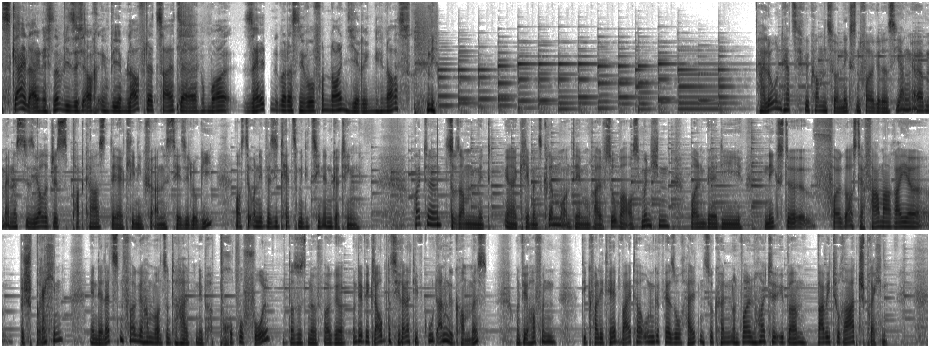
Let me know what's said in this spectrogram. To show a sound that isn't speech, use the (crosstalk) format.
Ist geil eigentlich, ne? Wie sich auch irgendwie im Laufe der Zeit der Humor selten über das Niveau von Neunjährigen hinaus. Hallo und herzlich willkommen zur nächsten Folge des Young Urban Anesthesiologists Podcast der Klinik für Anästhesiologie aus der Universitätsmedizin in Göttingen. Heute zusammen mit äh, Clemens Grimm und dem Ralf Sova aus München wollen wir die nächste Folge aus der Pharma-Reihe besprechen. In der letzten Folge haben wir uns unterhalten über Propofol. Das ist eine Folge, von der wir glauben, dass sie relativ gut angekommen ist. Und wir hoffen, die Qualität weiter ungefähr so halten zu können und wollen heute über Barbiturat sprechen.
